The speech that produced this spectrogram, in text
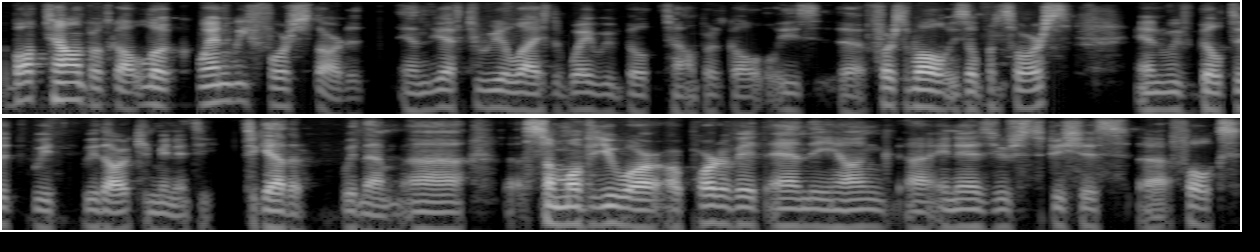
about Talent Protocol, look, when we first started, and you have to realize the way we built Talent Protocol is uh, first of all is open source, and we've built it with with our community together with them. Uh, some of you are, are part of it, Andy Young, uh, Inês, your suspicious uh, folks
